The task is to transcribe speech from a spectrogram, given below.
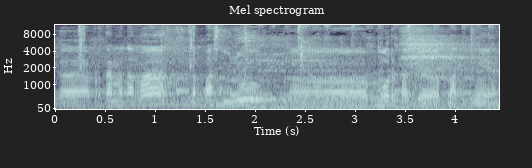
Eh, pertama-tama lepas dulu eh, mur pada plat ini ya.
